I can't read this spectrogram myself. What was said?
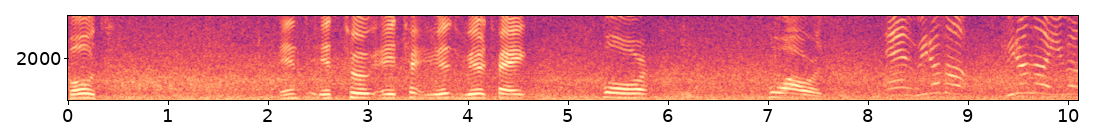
boat. It, it took it, it will take four four hours. and we don't know we don't know even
